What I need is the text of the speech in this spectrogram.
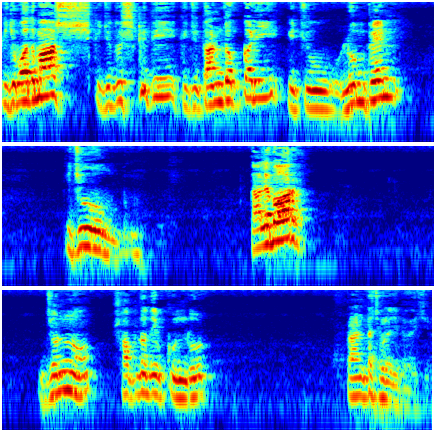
কিছু বদমাস কিছু দুষ্কৃতী, কিছু তাণ্ডবকারী, কিছু লুম্ফেন কিছু তালেবর জন্য স্বপ্নদেব কুণ্ডুর প্রাণটা চলে যেতে হয়েছিল।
